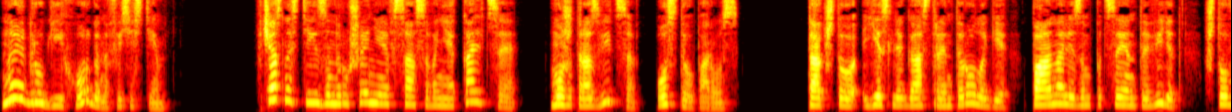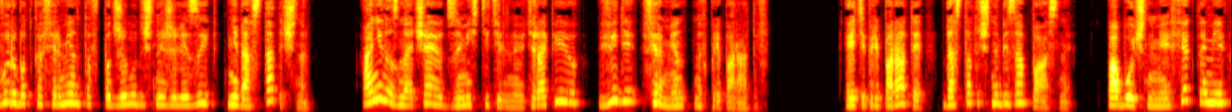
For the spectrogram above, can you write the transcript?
но и других органов и систем. В частности, из-за нарушения всасывания кальция может развиться остеопороз. Так что, если гастроэнтерологи по анализам пациента видят, что выработка ферментов поджелудочной железы недостаточно, они назначают заместительную терапию в виде ферментных препаратов. Эти препараты достаточно безопасны, побочными эффектами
